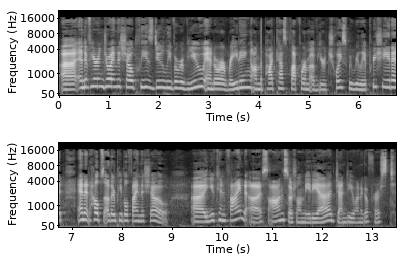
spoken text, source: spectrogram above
Uh, and if you're enjoying the show, please do leave a review and or a rating on the podcast platform of your choice. We really appreciate it, and it helps other people find the show. Uh, you can find us on social media. Jenn, do you want to go first?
